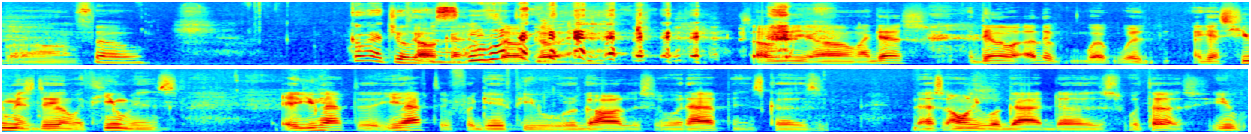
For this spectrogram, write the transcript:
but, um, So, Go ahead, Julius. Okay, so go So me, um, I guess dealing with other, with, with I guess humans dealing with humans, eh, you have to you have to forgive people regardless of what happens, because that's only what God does with us. You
